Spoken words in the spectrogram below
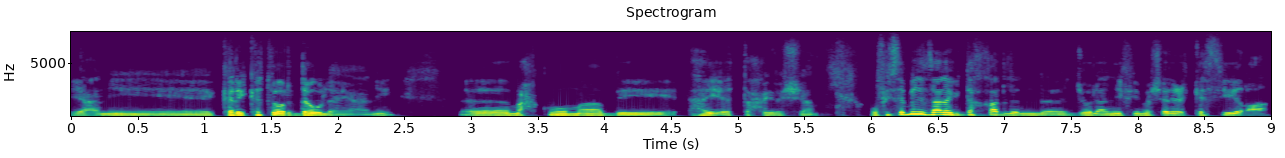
يعني كاريكاتور دولة يعني محكومة بهيئة تحرير الشام. وفي سبيل ذلك دخل الجولاني في مشاريع كثيرة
